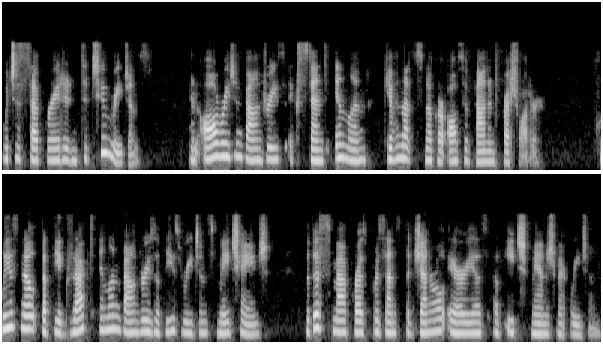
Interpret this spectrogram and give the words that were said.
which is separated into two regions, and all region boundaries extend inland given that snook are also found in freshwater. Please note that the exact inland boundaries of these regions may change, but this map represents the general areas of each management region.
